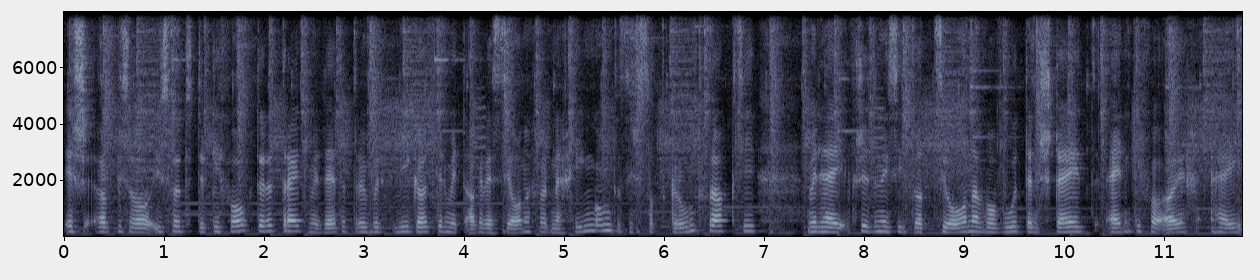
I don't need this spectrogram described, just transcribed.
ist etwas, was uns heute durch die Folge durchträgt. Wir reden darüber, wie geht ihr mit Aggressionen für ein Kind um. Das war so die Grundfrage. Wir haben verschiedene Situationen, wo Wut entsteht. Einige von euch haben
